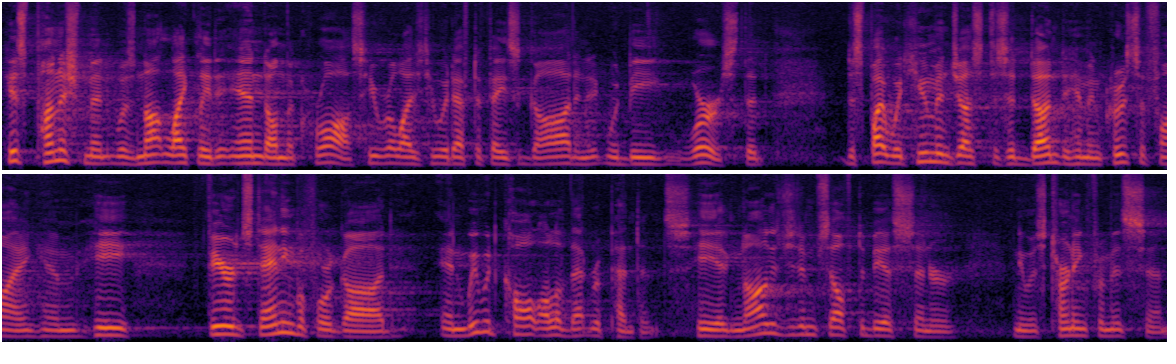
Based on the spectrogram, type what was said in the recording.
his punishment was not likely to end on the cross. He realized he would have to face God and it would be worse. That despite what human justice had done to him in crucifying him, he feared standing before God, and we would call all of that repentance. He acknowledged himself to be a sinner and he was turning from his sin.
